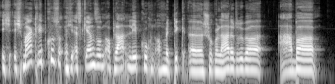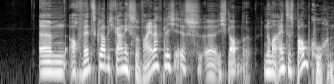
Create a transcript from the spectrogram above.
ich, ich mag Lebkuchen, ich esse gern so einen Oblaten-Lebkuchen auch mit dick äh, Schokolade drüber, aber ähm, auch wenn es, glaube ich, gar nicht so weihnachtlich ist, äh, ich glaube, Nummer eins ist Baumkuchen.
